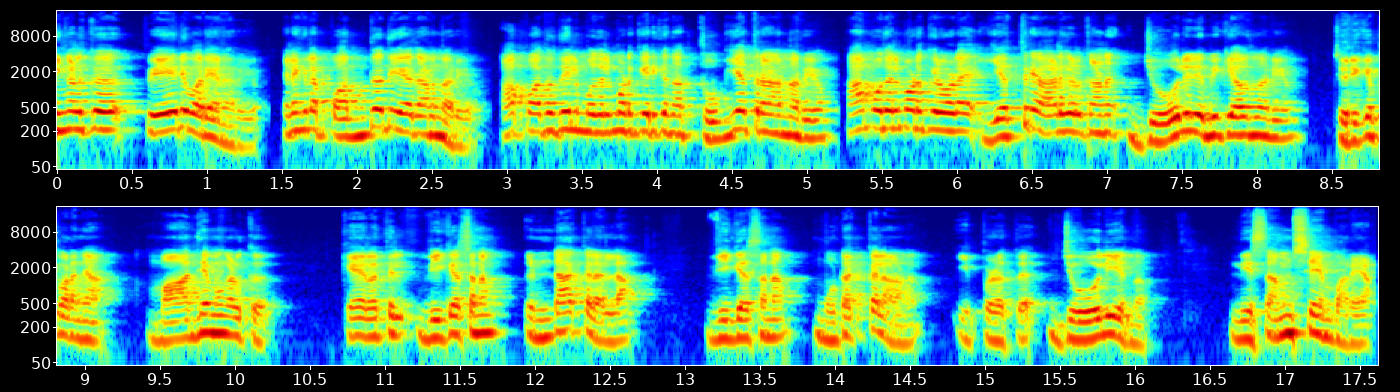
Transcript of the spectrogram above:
നിങ്ങൾക്ക് പേര് പറയാൻ അറിയോ അല്ലെങ്കിൽ ആ പദ്ധതി ഏതാണെന്ന് അറിയോ ആ പദ്ധതിയിൽ മുതൽ മുടക്കിയിരിക്കുന്ന തുക എത്രയാണെന്ന് അറിയോ ആ മുതൽ മുടക്കിലൂടെ എത്ര ആളുകൾക്കാണ് ജോലി ലഭിക്കാവുന്ന അറിയോ ചുരുക്കി പറഞ്ഞ മാധ്യമങ്ങൾക്ക് കേരളത്തിൽ വികസനം ഉണ്ടാക്കലല്ല വികസനം മുടക്കലാണ് ഇപ്പോഴത്തെ ജോലി ജോലിയെന്ന് നിസംശയം പറയാം.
